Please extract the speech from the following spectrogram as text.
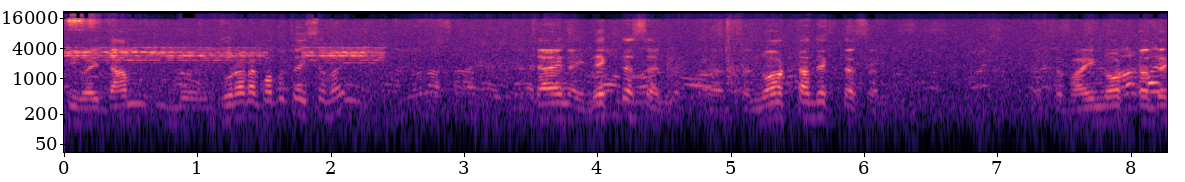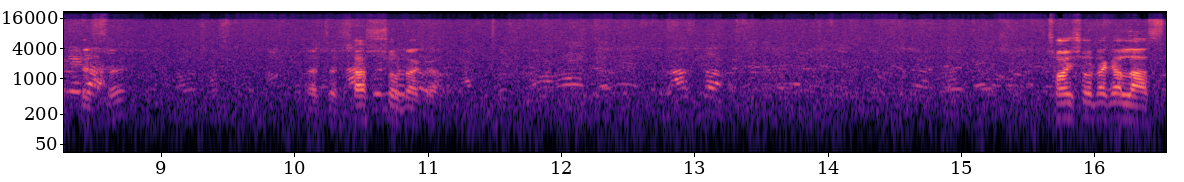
কি ভাই দাম জোড়াটা কত চাইছে ভাই? চাই নাই, দেখতেছেন। আচ্ছা নটটা দেখতেছেন। আচ্ছা ভাই, নটটা দেখতেছে। আচ্ছা সাতশো টাকা। ছয়শো টাকা লাস্ট।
